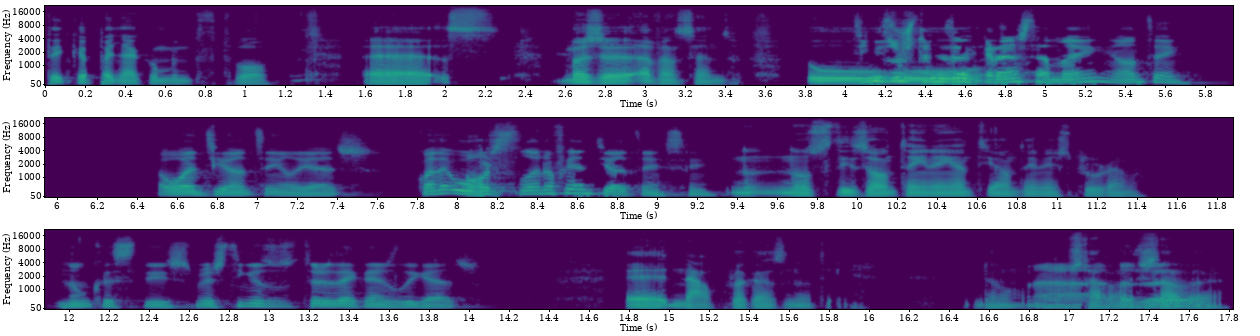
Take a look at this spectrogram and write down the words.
tem que apanhar com muito futebol. Uh, se, mas uh, avançando. O, Tinhas os três o- ecrãs também, ontem? Ou anteontem, aliás. Quando, o Oh. Barcelona foi anteontem, sim. n- não se diz ontem nem anteontem neste programa. Nunca se diz. Mas tinhas os três ecrãs ligados. Uh, não, por acaso não tinha. Não, não Ah, estava, ver? estava,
